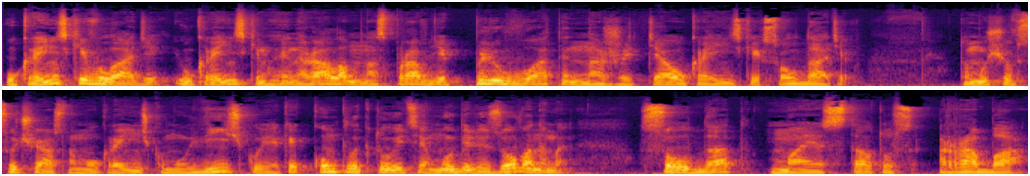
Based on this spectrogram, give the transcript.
Українській владі і українським генералам насправді плювати на життя українських солдатів. Тому що в сучасному українському війську, яке комплектується мобілізованими, солдат має статус раба.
